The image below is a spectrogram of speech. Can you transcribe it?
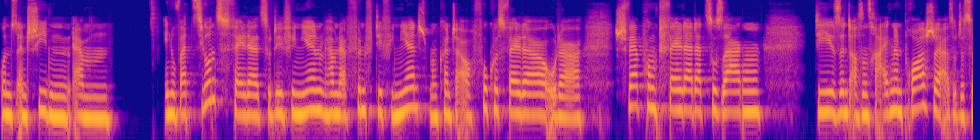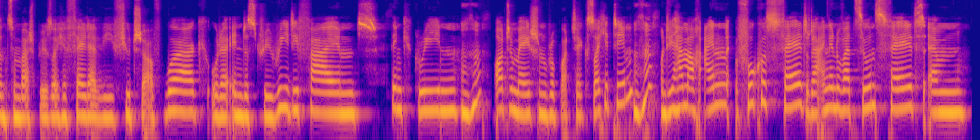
uns entschieden, ähm, Innovationsfelder zu definieren. Wir haben da fünf definiert. Man könnte auch Fokusfelder oder Schwerpunktfelder dazu sagen, die sind aus unserer eigenen Branche. Also das sind zum Beispiel solche Felder wie Future of Work oder Industry Redefined, Think Green, mhm. Automation, Robotics, solche Themen. Mhm. Und wir haben auch ein Fokusfeld oder ein Innovationsfeld, ähm,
